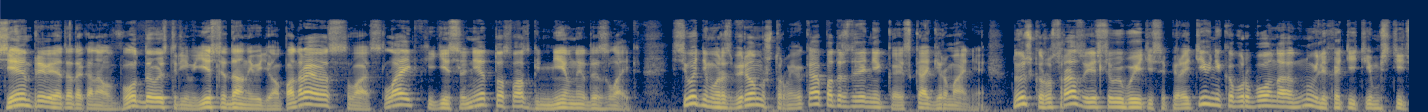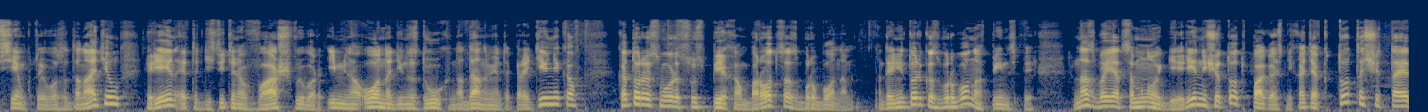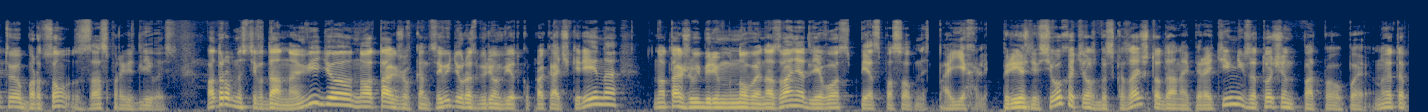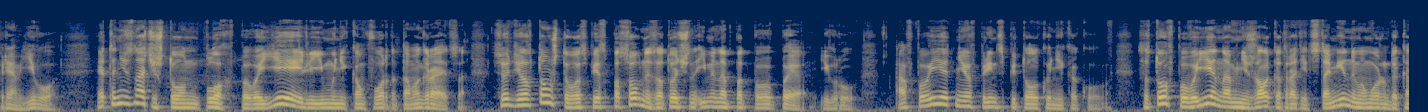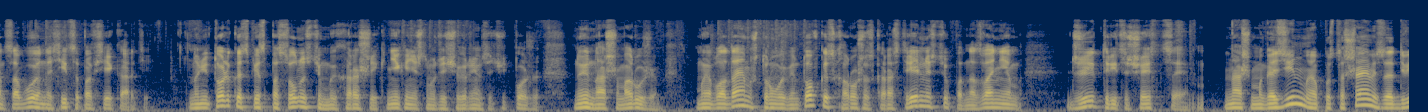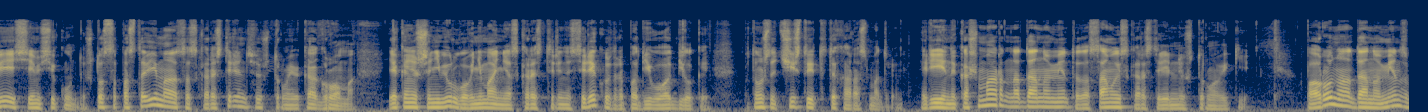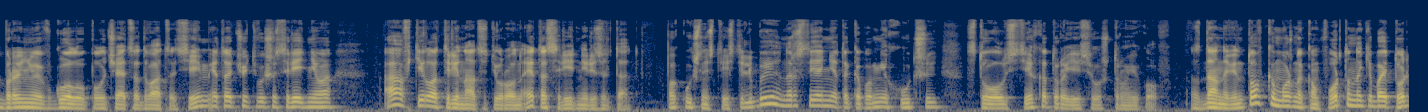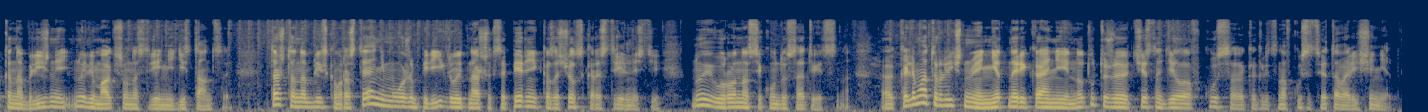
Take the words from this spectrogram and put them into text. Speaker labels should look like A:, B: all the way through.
A: Всем привет, это канал Водовый стрим. Если данное видео вам понравилось, с вас лайк, если нет, то с вас гневный дизлайк. Сегодня мы разберем штурмовика подразделения КСК Германия. Ну и скажу сразу, если вы боитесь оперативника Бурбона, ну или хотите мстить всем, кто его задонатил, Рейн это действительно ваш выбор. Именно он один из двух на данный момент оперативников, который сможет с успехом бороться с Бурбоном. Да и не только с Бурбоном, в принципе. Нас боятся многие. Рин еще тот пакостник, хотя кто-то считает его борцом за справедливость. Подробности в данном видео, ну а также в конце видео разберем ветку прокачки Рейна, ну а также выберем новое название для его спецспособности. Поехали! Прежде всего хотелось бы сказать, что данный оперативник заточен под PvP, но это прям его. Это не значит, что он плох в PvE или ему некомфортно там играется. Все дело в том, что его спецспособность заточена именно под PvP игру. А в PvE от нее в принципе толку никакого. Зато в PvE нам не жалко тратить стамин, и мы можем до конца боя носиться по всей карте. Но не только спецспособностью мы хороши, к ней, конечно, мы еще вернемся чуть позже, но и нашим оружием. Мы обладаем штурмовой винтовкой с хорошей скорострельностью под названием G36C. Наш магазин мы опустошаем за 2,7 секунды, что сопоставимо со скорострельностью штурмовика Грома. Я, конечно, не беру во внимание скорострельность рекрутера под его обилкой, потому что чистый ТТХ рассматриваем. Рейн и Кошмар на данный момент это самые скорострельные штурмовики. По урону на данный момент с броней в голову получается 27, это чуть выше среднего, а в тело 13 урона, это средний результат. По кучности стрельбы на расстоянии это, как по мне, худший ствол из тех, которые есть у штурмовиков. С данной винтовкой можно комфортно нагибать только на ближней, ну или максимум на средней дистанции. Так что на близком расстоянии мы можем переигрывать наших соперников за счет скорострельности, ну и урона в секунду соответственно. Э, к коллиматору лично у меня нет нареканий, но тут уже, честно дело, вкуса, как говорится, на вкус и цвет товарища нет.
